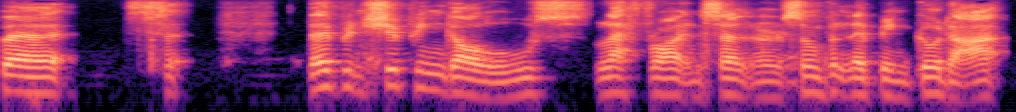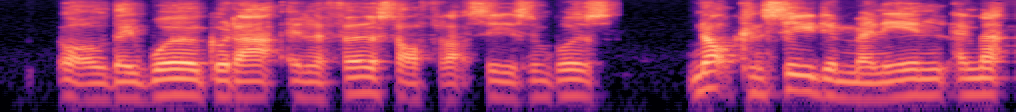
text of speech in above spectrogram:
but they've been shipping goals left, right, and centre, and something they've been good at, or they were good at in the first half of that season, was not conceding many, and, and that,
